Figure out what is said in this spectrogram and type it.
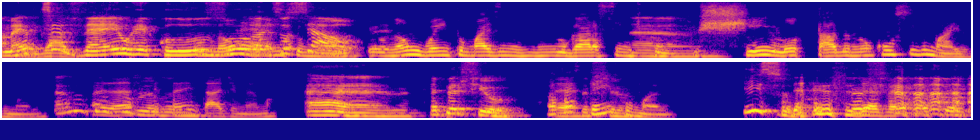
Mas é porque você é Ligado? velho, recluso, não antissocial. Eu não aguento mais em, em lugar assim, É. tipo, cheio, lotado. Eu não consigo mais, mano. É, não tem Mas acho que problema. isso é a não. idade mesmo. É, é perfil. Mas É, faz perfil. tempo, mano. Isso. É faz tempo.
